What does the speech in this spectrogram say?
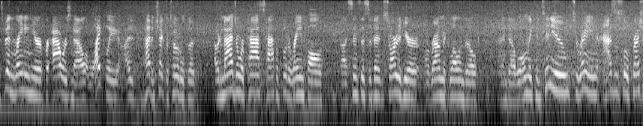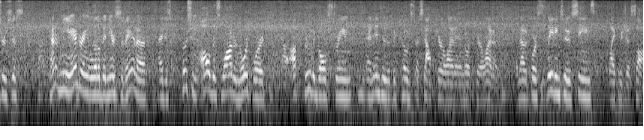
it's been raining here for hours now. Likely, I haven't checked the totals, but I would imagine we're past half a foot of rainfall uh, since this event started here around McClellanville. And uh, will only continue to rain as the slow pressure is just kind of meandering a little bit near Savannah and just pushing all this water northward uh, up through the Gulf Stream and into the coast of South Carolina and North Carolina. And that, of course, is leading to scenes like we just saw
